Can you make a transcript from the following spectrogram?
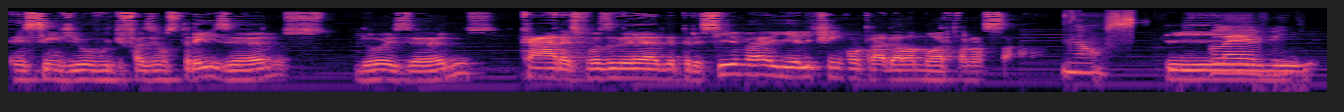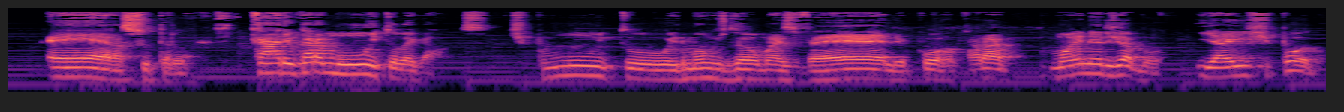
recém-viúvo de fazer uns três anos, dois anos. Cara, a esposa dele era depressiva e ele tinha encontrado ela morta na sala. Nossa. E... Leve. Era super leve. Cara, e o cara muito legal. Assim, tipo, muito irmãozão mais velho. Porra, o cara, uma energia boa. E aí, tipo,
